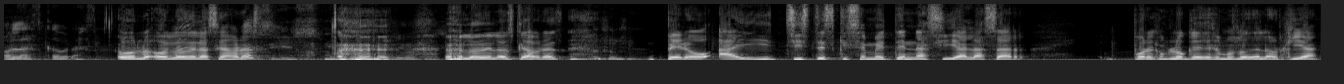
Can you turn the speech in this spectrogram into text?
O las cabras. O lo, o lo de las cámaras. Sí, o lo de las cabras. Pero hay chistes que se meten así al azar. Por ejemplo, que decimos lo de la orgía.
